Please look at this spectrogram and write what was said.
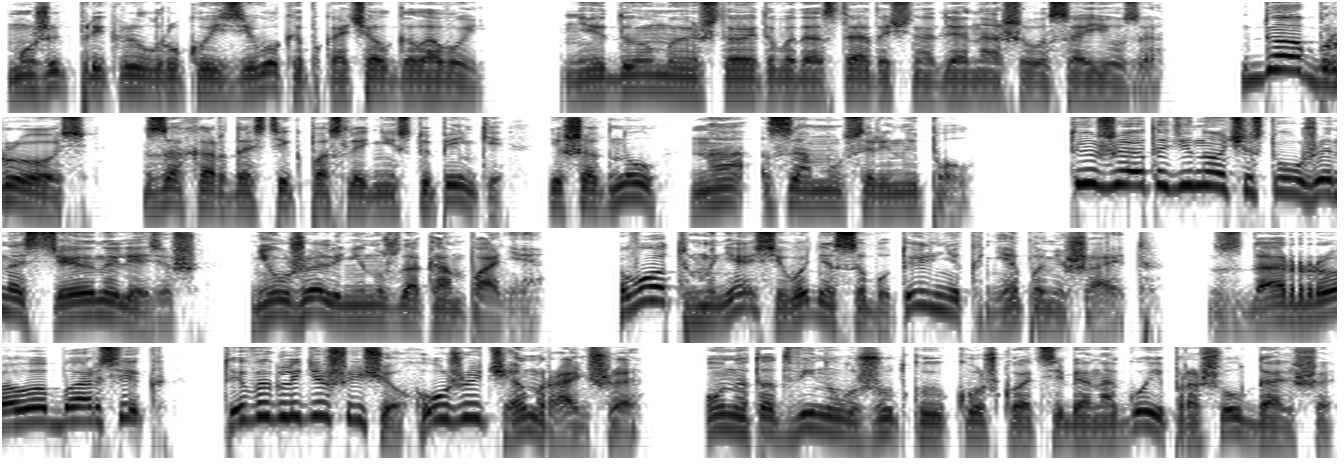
Мужик прикрыл рукой зевок и покачал головой. «Не думаю, что этого достаточно для нашего союза». «Да брось!» Захар достиг последней ступеньки и шагнул на замусоренный пол. Ты же от одиночества уже на стены лезешь. Неужели не нужна компания? Вот мне сегодня собутыльник не помешает. Здорово, Барсик. Ты выглядишь еще хуже, чем раньше. Он отодвинул жуткую кошку от себя ногой и прошел дальше,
